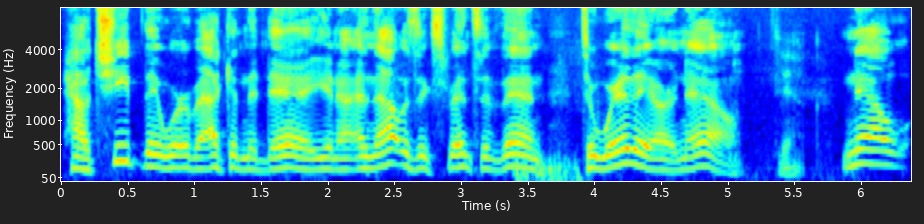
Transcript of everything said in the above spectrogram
how cheap they were back in the day, you know, and that was expensive then to where they are now. Yeah. Now,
